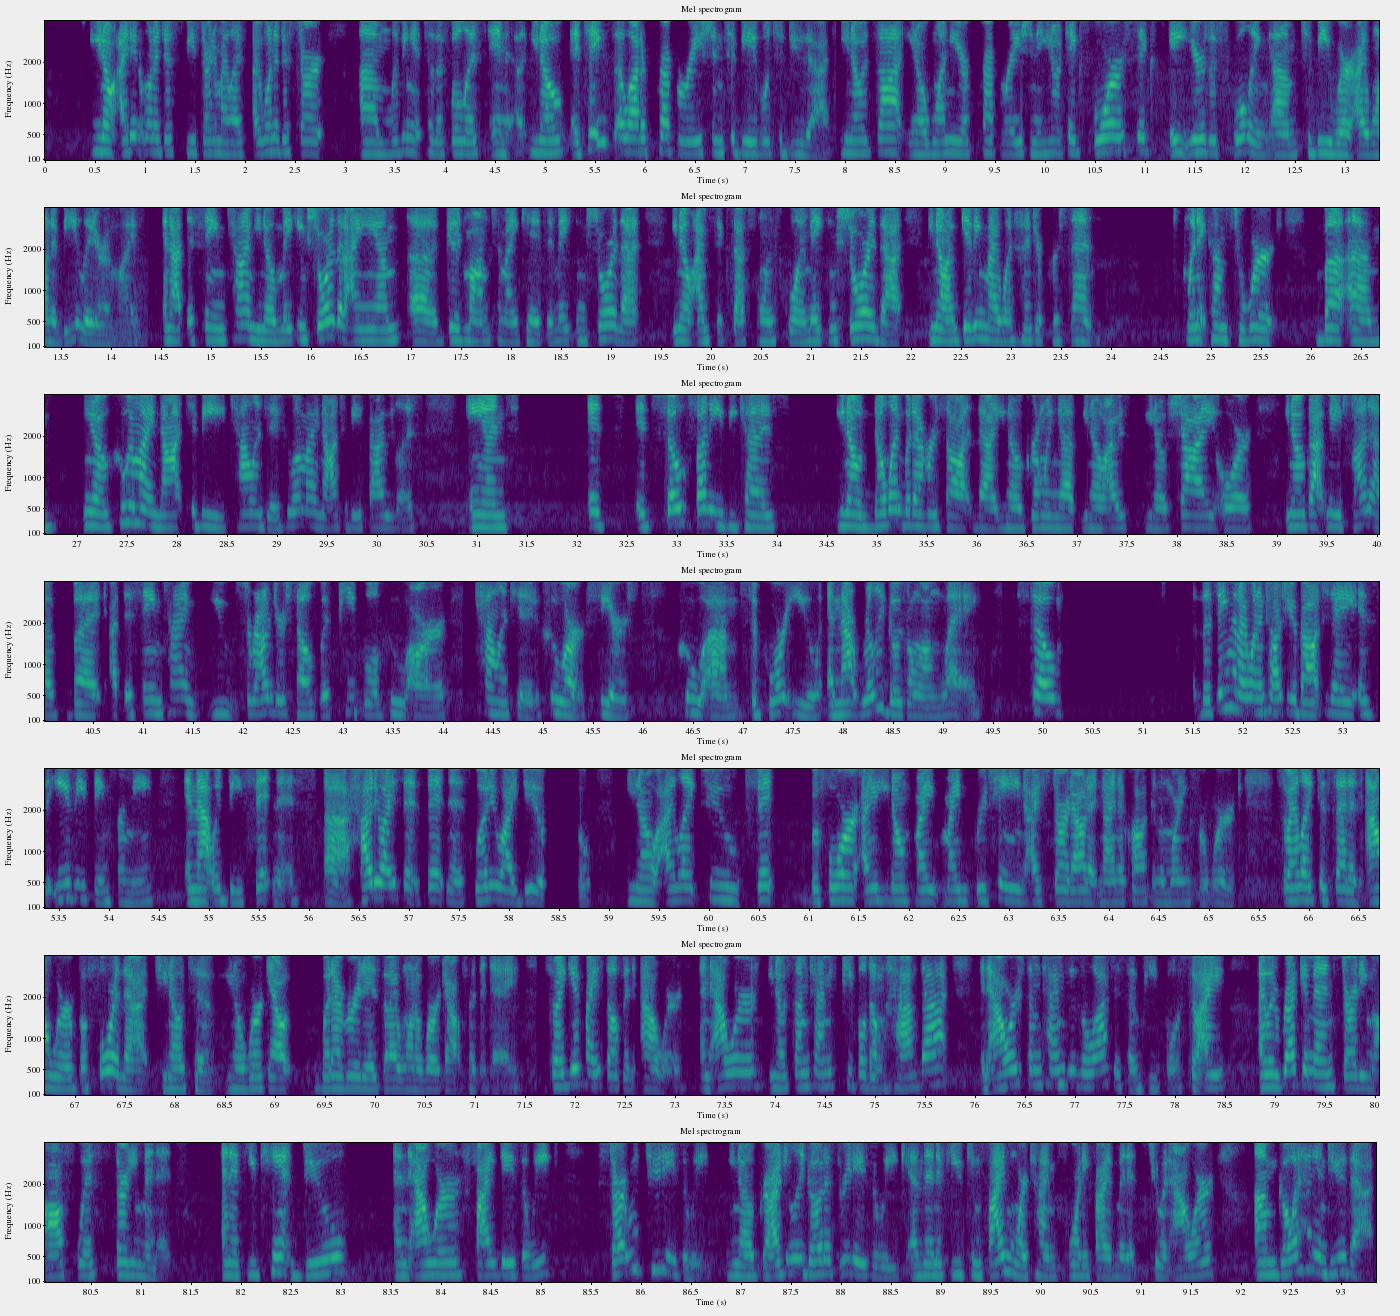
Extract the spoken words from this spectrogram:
you know i didn't want to just be starting my life. I wanted to start um, living it to the fullest. And, uh, you know, it takes a lot of preparation to be able to do that. You know, it's not, you know, one year of preparation. You know, it takes four, six, eight years of schooling um, to be where I want to be later in life. And at the same time, you know, making sure that I am a good mom to my kids and making sure that, you know, I'm successful in school and making sure that, you know, I'm giving my 100% when it comes to work. But, um, you know, who am I not to be talented? Who am I not to be fabulous? And it's it's so funny because you know no one would ever thought that you know growing up you know i was you know shy or you know got made fun of but at the same time you surround yourself with people who are talented who are fierce who um, support you and that really goes a long way. So the thing that i want to talk to you about today is the easy thing for me and that would be fitness. Uh, how do i fit fitness? What do i do? You know i like to fit before I, you know, my my routine, I start out at nine o'clock in the morning for work. So I like to set an hour before that, you know, to, you know, work out whatever it is that I want to work out for the day. So I give myself an hour. An hour, you know, sometimes people don't have that. An hour sometimes is a lot to some people. So I I would recommend starting off with 30 minutes. And if you can't do an hour 5 days a week, start with two days a week you know gradually go to three days a week. And then if you can find more time 45 minutes to an hour um, go ahead and do that.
